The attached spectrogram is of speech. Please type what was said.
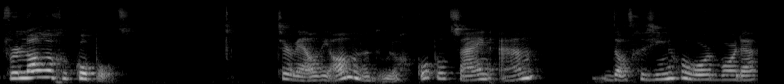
verlangen gekoppeld. Terwijl die andere doelen gekoppeld zijn aan dat gezien gehoord worden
